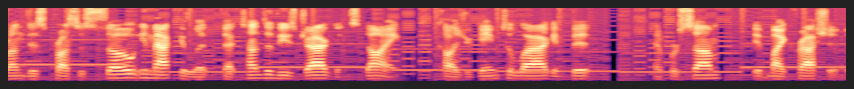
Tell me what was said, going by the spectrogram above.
run this process so immaculate that tons of these dragons dying cause your game to lag a bit, and for some, it might crash it.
